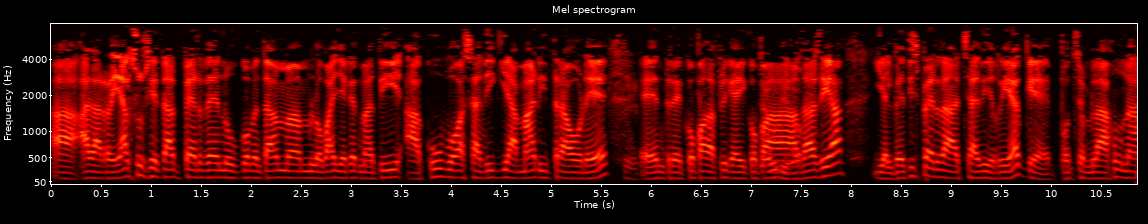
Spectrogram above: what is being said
A, a la Real Societat perden, ho comentàvem amb l'Ovalle aquest matí, a Kubo, a Sadik i a Mari Traoré, sí. entre Copa d'Àfrica i Copa d'Àsia, i el Betis perd a Chadi Riad, que pot semblar una,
